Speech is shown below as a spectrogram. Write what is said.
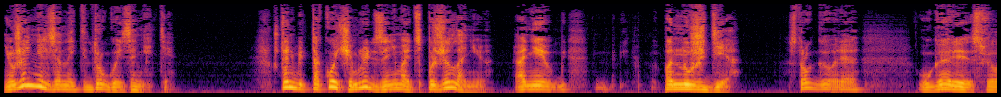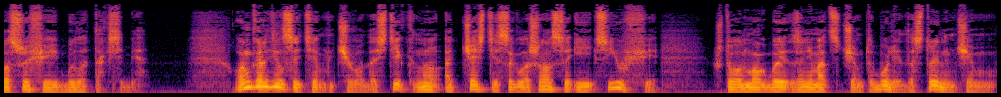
Неужели нельзя найти другое занятие? Что-нибудь такое, чем люди занимаются по желанию, а не по нужде. Строго говоря, у Гарри с философией было так себе. Он гордился тем, чего достиг, но отчасти соглашался и с Юффи, что он мог бы заниматься чем-то более достойным, чем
